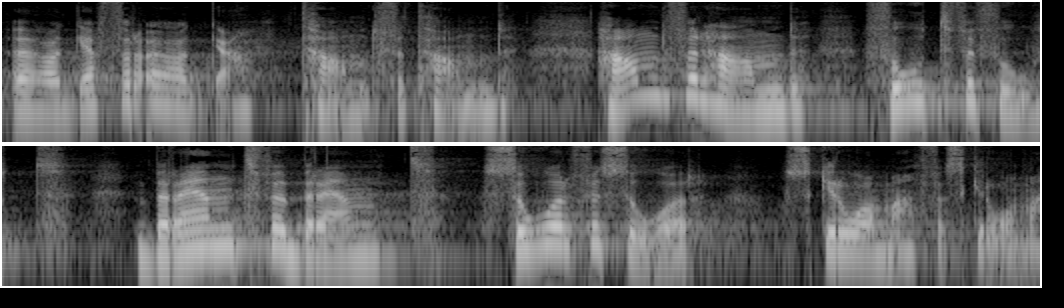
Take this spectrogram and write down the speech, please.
öga för öga, tand för tand, hand för hand, fot för fot, bränt för bränt, sår för sår, skråma för skråma.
